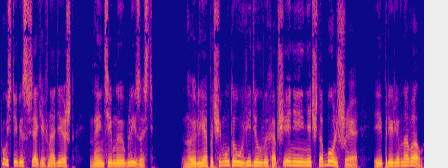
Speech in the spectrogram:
пусть и без всяких надежд на интимную близость. Но Илья почему-то увидел в их общении нечто большее и приревновал.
